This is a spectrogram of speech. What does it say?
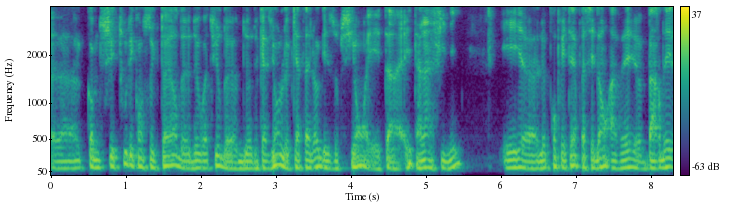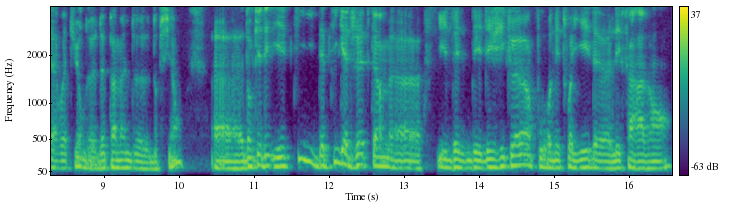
euh, comme chez tous les constructeurs de, voitures d'occasion, le catalogue des options est à l'infini. Et euh, le propriétaire précédent avait bardé la voiture de, pas mal d'options. Euh, donc il y a, des, petits, gadgets comme euh, des, gicleurs pour nettoyer le- les phares avant,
